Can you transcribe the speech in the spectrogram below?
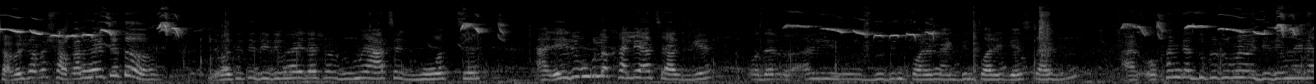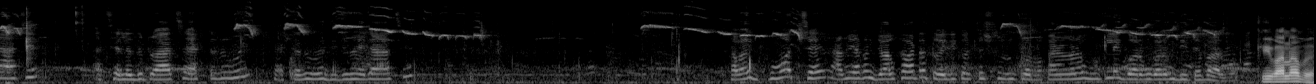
সবে সবে সকাল হয়েছে তো। অতিথি দিদি ভাইরা সব রুমে আছে, ঘুমোচ্ছে। আর এই রুমগুলো খালি আছে আজকে। ওদের আমি দুদিন পরে না, একদিন পরে গেস্ট আসবে। আর ওখানকার দুটো রুমে ওই দিদি ভাইরা আছে, আর ছেলে দুটো আছে একটা রুমে একটা রুমে দিদি ভাইরা আছে। সবাই ঘুমোচ্ছে আমি এখন জল খাওয়াটা তৈরি করতে শুরু করব কারণ ওরা উঠলেই গরম গরম দিতে পারব। কি বানাবে?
